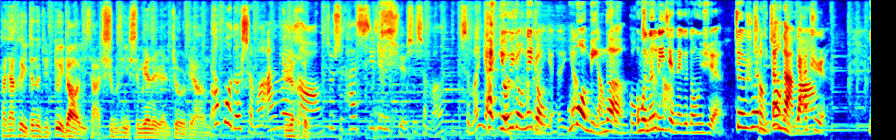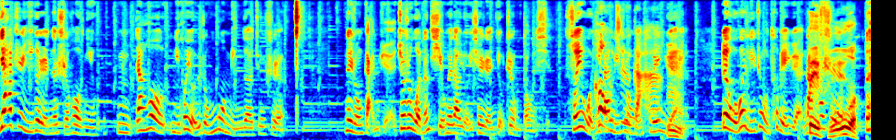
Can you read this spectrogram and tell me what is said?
大家可以真的去对照一下，是不是你身边的人就是这样的他？获得什么安慰就是呢？就是他吸这个血是什么什么养？他有一种那种莫名的我能理解那个东西，就是说你当你压制压制一个人的时候，你嗯，然后你会有一种莫名的，就是那种感觉，就是我能体会到有一些人有这种东西，所以我一般离这种人感特别远。对，我会离这种特别远，哪被服怕是务 对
